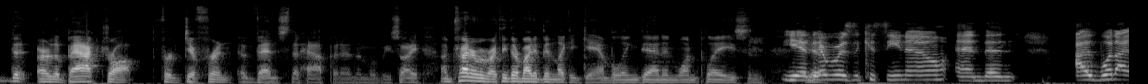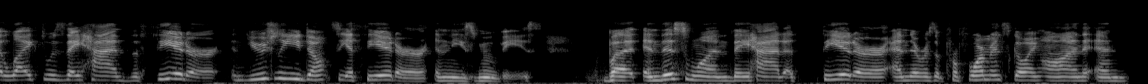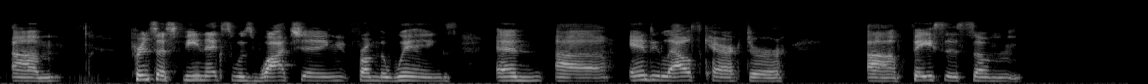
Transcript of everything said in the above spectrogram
that are the backdrop for different events that happen in the movie. So I I'm trying to remember. I think there might have been like a gambling den in one place, and yeah, yeah. there was a casino, and then I what I liked was they had the theater, and usually you don't see a theater in these movies, but in this one they had a theater and there was a performance going on, and um, Princess Phoenix was watching from the wings, and uh, Andy Lau's character uh, faces some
